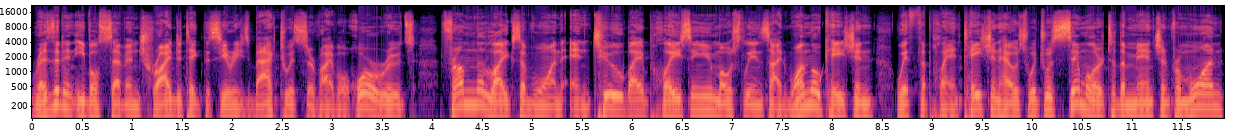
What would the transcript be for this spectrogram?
Resident Evil 7 tried to take the series back to its survival horror roots from the likes of 1 and 2 by placing you mostly inside one location with the Plantation House, which was similar to the mansion from 1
